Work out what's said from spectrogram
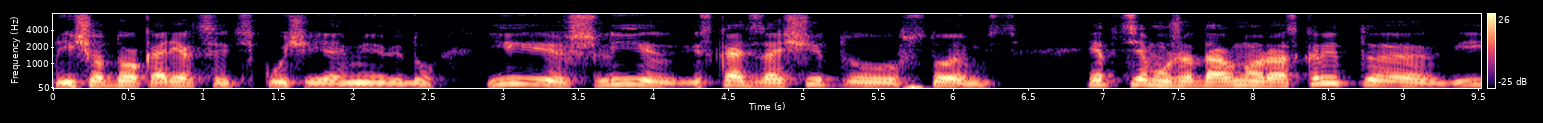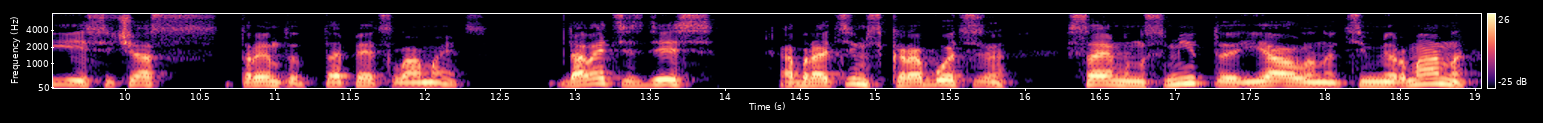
еще до коррекции текущей, я имею в виду, и шли искать защиту в стоимости. Эта тема уже давно раскрыта, и сейчас тренд этот опять сломается. Давайте здесь обратимся к работе Саймона Смита и Алана Тиммермана,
